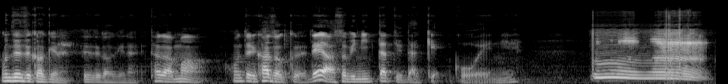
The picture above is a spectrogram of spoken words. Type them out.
全然関係ない。全然関係ない。ただまあ、本当に家族で遊びに行ったっていうだけ、公園にね。うん、うん。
